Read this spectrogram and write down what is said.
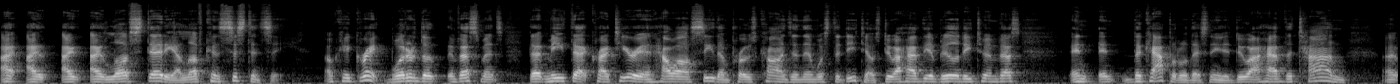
I I I, I love steady. I love consistency. Okay, great. What are the investments that meet that criteria and how I'll see them, pros, cons, and then what's the details? Do I have the ability to invest in, in the capital that's needed? Do I have the time uh,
